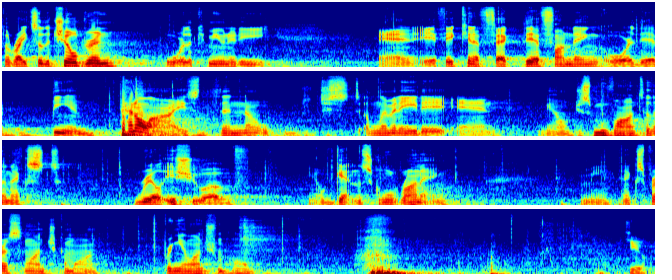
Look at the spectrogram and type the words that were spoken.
the rights of the children or the community. And if it can affect their funding or they're being penalized, then no, just eliminate it and, you know, just move on to the next real issue of, you know, getting the school running. I mean, express lunch, come on. Bring your lunch from home. Thank you.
